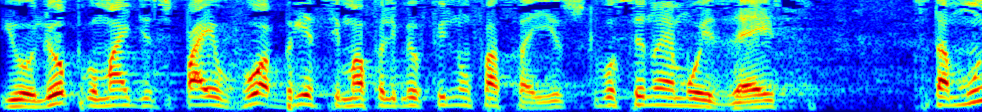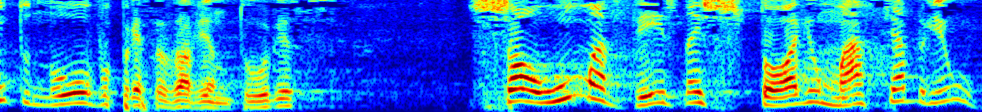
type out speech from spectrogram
e olhou para o mar e disse: Pai, eu vou abrir esse mar. Eu falei: Meu filho, não faça isso, que você não é Moisés, você está muito novo para essas aventuras. Só uma vez na história o mar se abriu.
